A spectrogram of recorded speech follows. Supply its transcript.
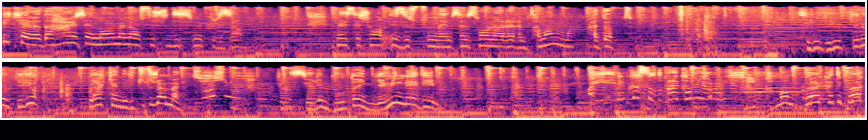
Bir kere de her şey normal olsun şu dişimi kıracağım. Neyse şu an iz üstündeyim. Seni sonra ararım tamam mı? Hadi öptüm. Selin geliyor, geliyor, geliyor. Bırak kendini, tutacağım ben. Söz mü? Ya Selin buradayım, yemin mi edeyim? Ay elim kasıldı bırakamıyorum ya. Ya tamam bırak hadi bırak.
